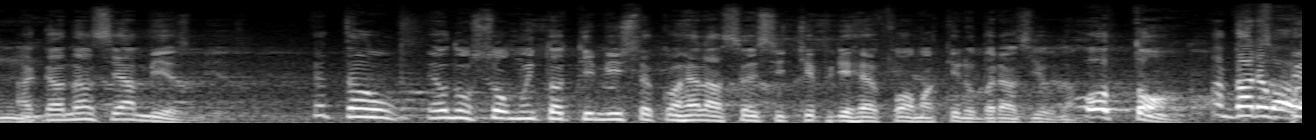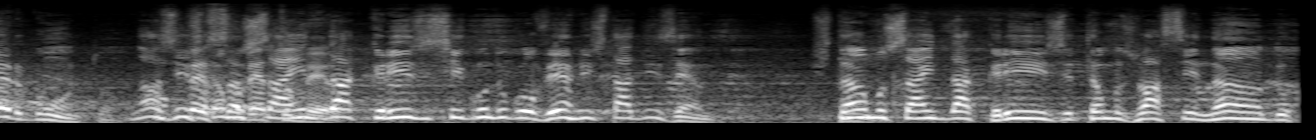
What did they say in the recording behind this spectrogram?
Hum. A ganância é a mesma. Então, eu não sou muito otimista com relação a esse tipo de reforma aqui no Brasil, não. Ô, Tom. Agora eu pergunto: nós um estamos saindo meu. da crise, segundo o governo está dizendo. Estamos saindo da crise, estamos vacinando,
